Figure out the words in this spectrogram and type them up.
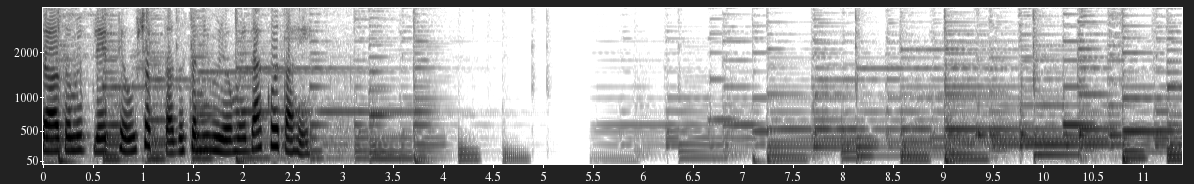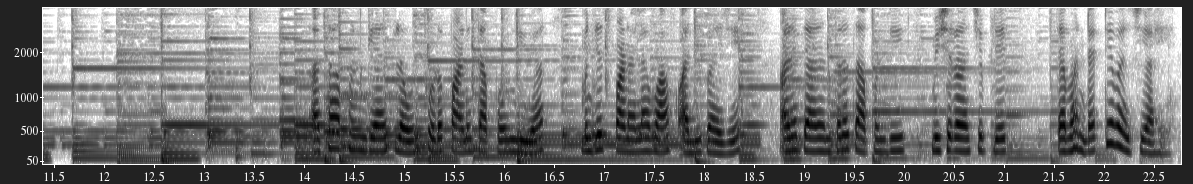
तर तुम्ही प्लेट ठेवू शकता जसं मी व्हिडिओमध्ये दाखवत आहे. आता आपण गॅस लावून थोडं पाणी तापवून घेऊया. म्हणजेच पाण्याला वाफ आली पाहिजे. आणि त्यानंतरच आपण ती मिश्रणाची प्लेट त्या भांड्यात ठेवायची आहे.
